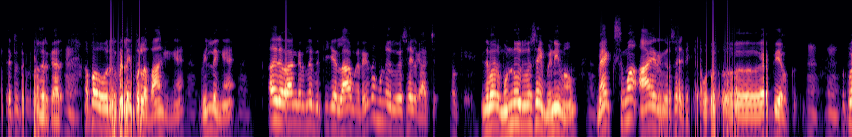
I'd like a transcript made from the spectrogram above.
திட்டத்தை கொண்டு வந்திருக்காரு. அப்ப ஒரு விளைபொருளை வாங்குங்க வில்லுங்க. அதுல வாங்குறதுல வித்திக்க லாபம் கிடைக்கிறது முந்நூறு விவசாயிகளுக்கு ஆச்சு. இந்த மாதிரி முந்நூறு விவசாயி மினிமம் மேக்சிமம் ஆயிரம் விவசாயி வைக்கலாம் ஒரு எஃபிஓக்கு இப்போ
